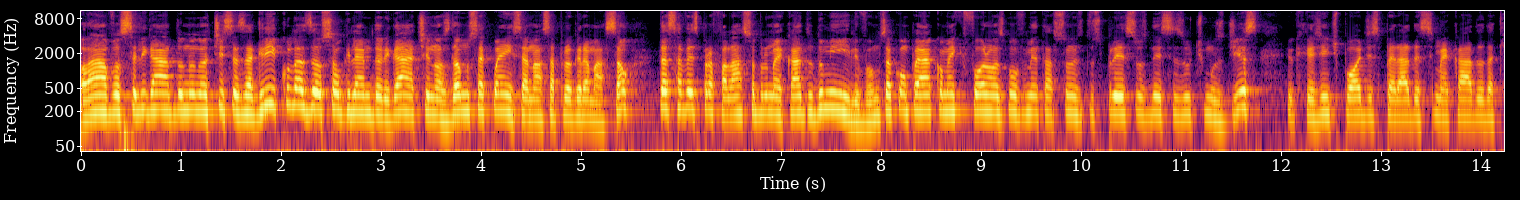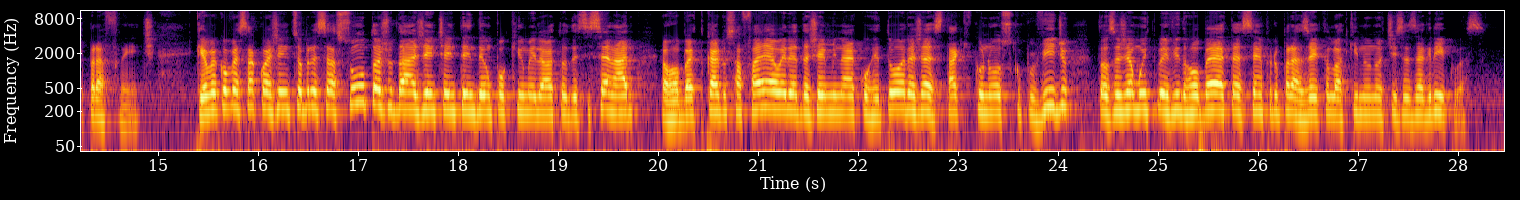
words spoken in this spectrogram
Olá, você ligado no Notícias Agrícolas, eu sou Guilherme Dorigati. Nós damos sequência à nossa programação, dessa vez para falar sobre o mercado do milho. Vamos acompanhar como é que foram as movimentações dos preços nesses últimos dias e o que a gente pode esperar desse mercado daqui para frente. Quem vai conversar com a gente sobre esse assunto, ajudar a gente a entender um pouquinho melhor todo esse cenário, é o Roberto Carlos Rafael, ele é da Germinar Corretora, já está aqui conosco por vídeo. Então seja muito bem-vindo, Roberto. É sempre um prazer tê-lo aqui no Notícias Agrícolas.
